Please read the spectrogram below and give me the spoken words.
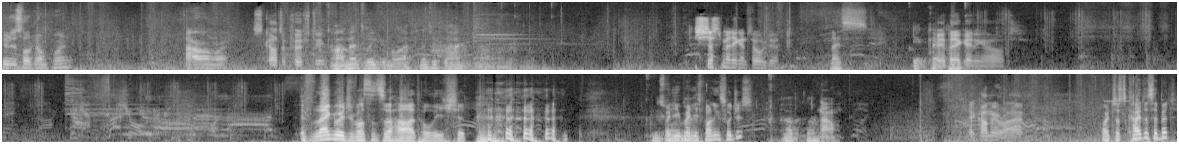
You just soldier on point. Arrow on right. Scout took 50. Ah, med's weak in the left. Med's weak behind. No, no, no. It's just medic and soldier. Nice. Get Okay, they're getting out. If language wasn't so hard, holy shit. When you one when you spawning soldiers? Up now. No. They're coming right. Or just kite us a bit.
